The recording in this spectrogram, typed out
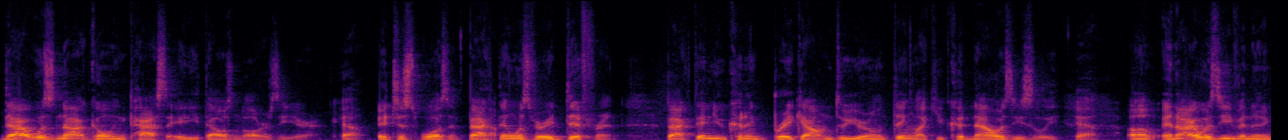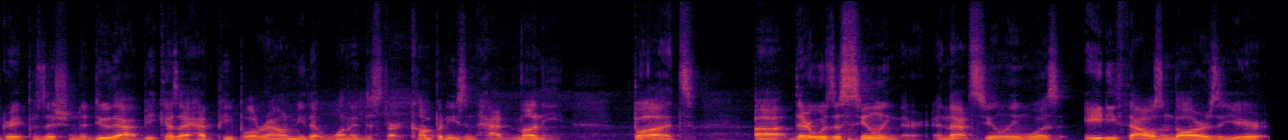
That was not going past $80,000 a year. Yeah. It just wasn't. Back Yeah. then was very different. Back then you couldn't break out and do your own thing like you could now as easily. Yeah. Um, and I was even in a great position to do that because I had people around me that wanted to start companies and had money. But uh, there was a ceiling there, and that ceiling was eighty thousand dollars a year.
